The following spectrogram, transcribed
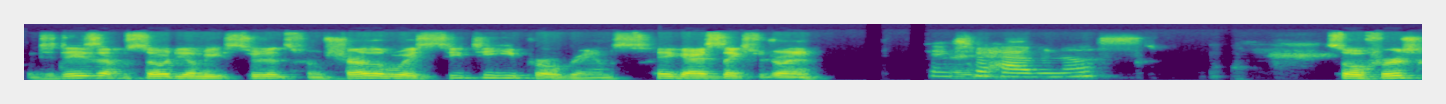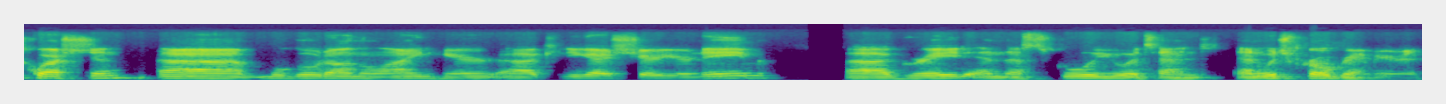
In today's episode, you'll meet students from Charlevoix CTE programs. Hey guys, thanks for joining. Thanks for having us. So, first question, um, we'll go down the line here. Uh, can you guys share your name, uh, grade, and the school you attend, and which program you're in?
